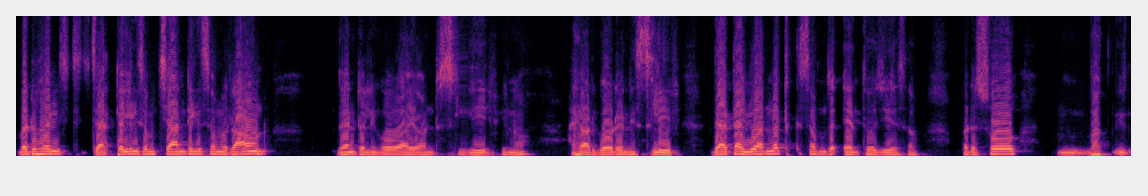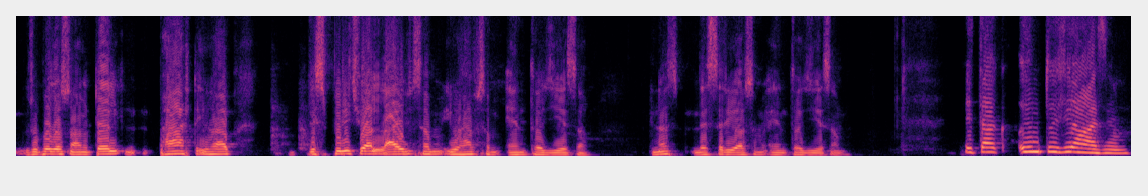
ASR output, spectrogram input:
but when ch- telling some chanting some round then telling oh i want to sleep you know i have got any sleep that time you are not some enthusiasm but so mm, Bhakti, Rupa Goswami tell first you have the spiritual life some you have some enthusiasm you know necessary you have some enthusiasm Итак, энтузиазм.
